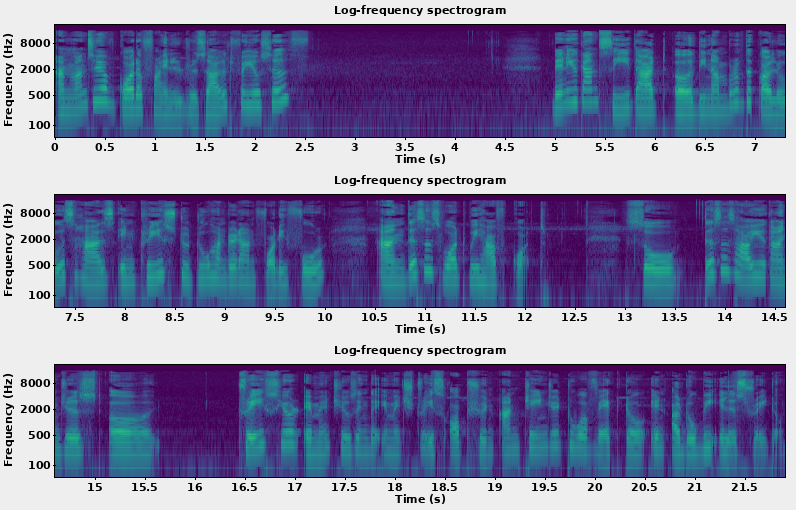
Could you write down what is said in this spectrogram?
and once you have got a final result for yourself then you can see that uh, the number of the colors has increased to 244 and this is what we have got so this is how you can just uh, trace your image using the image trace option and change it to a vector in Adobe Illustrator.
